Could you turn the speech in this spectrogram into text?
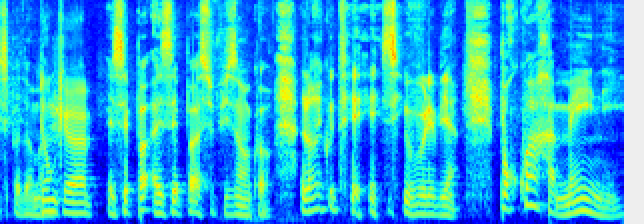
C'est pas dommage. Donc, Et c'est pas, pas suffisant encore. Alors écoutez, si vous voulez bien, pourquoi Khamenei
